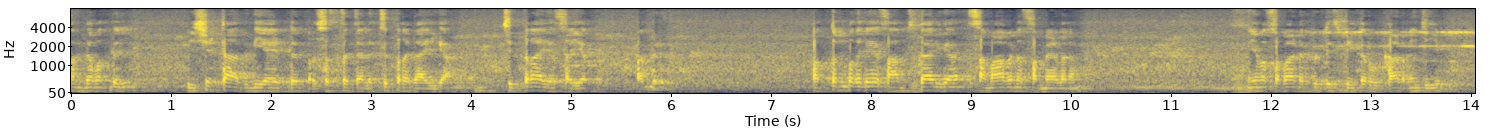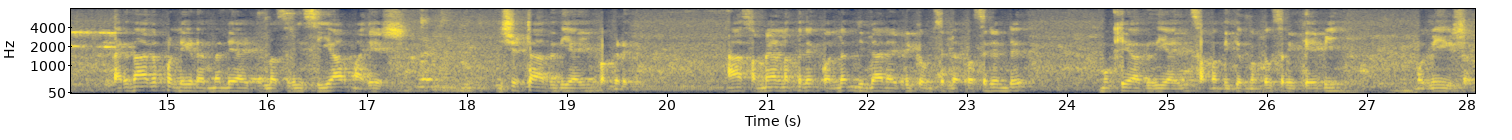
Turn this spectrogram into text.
സംഗമത്തിൽ വിശിഷ്ട അതിഥിയായിട്ട് പ്രശസ്ത ചലച്ചിത്ര ഗായിക ചിത്ര എസ് അയ്യർ പങ്കെടുക്കും പത്തൊൻപതിലെ സാംസ്കാരിക സമാപന സമ്മേളനം നിയമസഭാ ഡെപ്യൂട്ടി സ്പീക്കർ ഉദ്ഘാടനം ചെയ്യും. കരുനാഗപ്പള്ളിയുടെ എം എൽ എ ആയിട്ടുള്ള ശ്രീ സി ആർ മഹേഷ് വിശിഷ്ടാതിഥിയായി പങ്കെടുക്കും. ആ സമ്മേളനത്തിലെ കൊല്ലം ജില്ലാ ലൈബ്രറി കൗൺസിലിന്റെ പ്രസിഡന്റ് മുഖ്യ അതിഥിയായി സംബന്ധിക്കുന്നുണ്ട് ശ്രീ കെ ബി മുരളീകൃഷ്ണൻ.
